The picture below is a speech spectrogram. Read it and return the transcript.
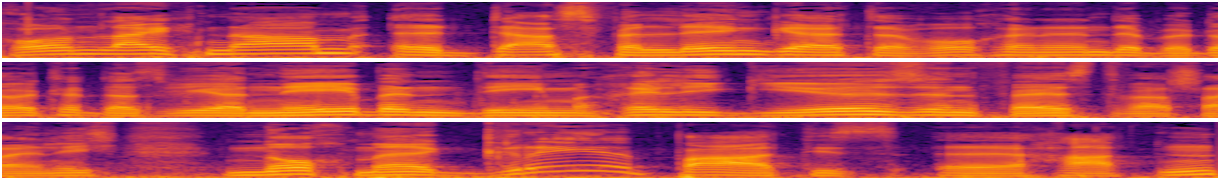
Fronleichnam. Äh, das verlängerte Wochenende bedeutet, dass wir neben dem religiösen Fest wahrscheinlich noch mehr Grillpartys äh, hatten.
